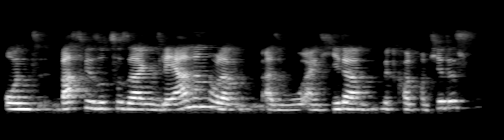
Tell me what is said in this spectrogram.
Und was wir sozusagen lernen, oder also wo eigentlich jeder mit konfrontiert ist,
